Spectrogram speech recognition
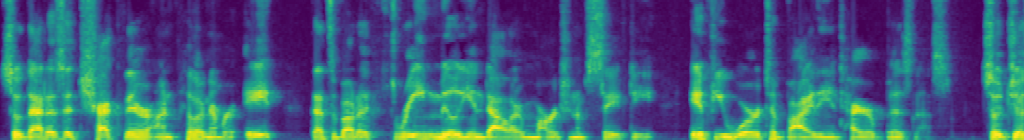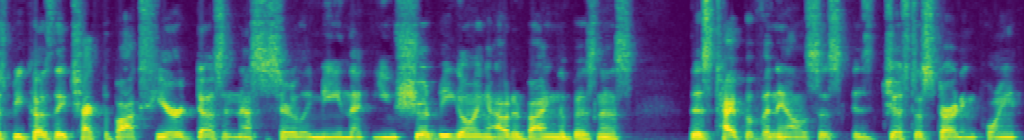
So that is a check there on pillar number eight. That's about a $3 million margin of safety if you were to buy the entire business. So just because they check the box here doesn't necessarily mean that you should be going out and buying the business. This type of analysis is just a starting point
